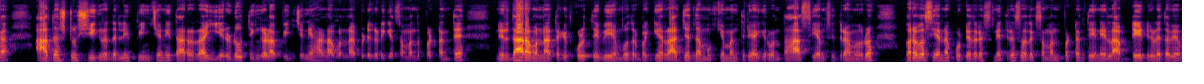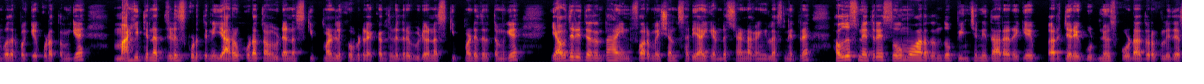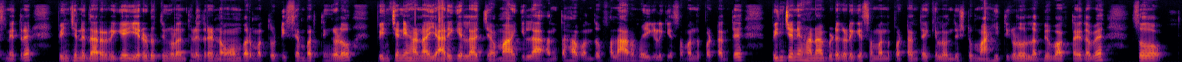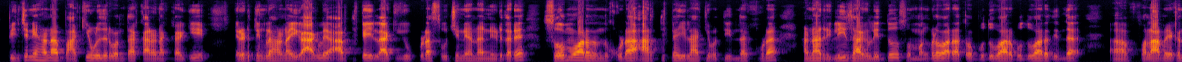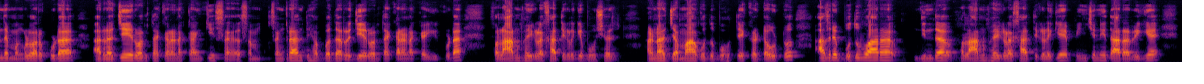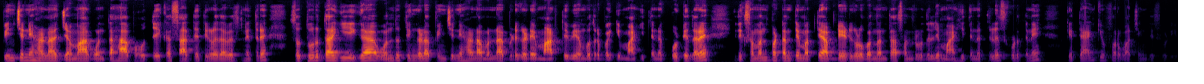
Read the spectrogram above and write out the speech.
ಆದಷ್ಟು ಶೀಘ್ರದಲ್ಲಿ ಪಿಂಚಣಿದಾರರ ಎರಡು ತಿಂಗಳ ಪಿಂಚಣಿ ಹಣವನ್ನ ಬಿಡುಗಡೆಗೆ ಸಂಬಂಧಪಟ್ಟಂತೆ ನಿರ್ಧಾರವನ್ನ ತೆಗೆದುಕೊಳ್ತೇವೆ ಎಂಬುದರ ಬಗ್ಗೆ ರಾಜ್ಯದ ಮುಖ್ಯಮಂತ್ರಿ ಆಗಿರುವಂತಹ ಸಿಎಂ ಸಿದ್ದರಾಮಯ್ಯ ಅವರು ಭರವಸೆಯನ್ನ ಕೊಟ್ಟಿದ್ದಾರೆ. ಸ್ನೇಹಿತರೆ ಸೊ ಅದಕ್ಕೆ ಸಂಬಂಧಪಟ್ಟಂತೆ ಏನೆಲ್ಲ ಅಪ್ಡೇಟ್ಗಳಿದಾವೆ ಎಂಬುದರ ಬಗ್ಗೆ ಕೂಡ ತಮಗೆ ಮಾಹಿತಿನ ತಿಳಿಸ್ಕೊಡ್ತೀನಿ. ಯಾರು ಕೂಡ ತಮ್ಮ ವಿಡಿಯೋನ ಸ್ಕಿಪ್ ಮಾಡ್ಲಿಕ್ಕೆ ಹೋಗ್ಬಿಡ್ರಿ. ಯಾಕಂತ ಹೇಳಿದ್ರೆ, ವಿಡಿಯೋನ ಸ್ಕಿಪ್ ಮಾಡಿದ್ರೆ ತಮಗೆ ಯಾವುದೇ ರೀತಿಯಾದಂತಹ ಇನ್ಫಾರ್ಮೇಶನ್ ಸರಿಯಾಗಿ ಅಂಡರ್ಸ್ಟ್ಯಾಂಡ್ ಆಗಂಗಿಲ್ಲ ಸ್ನೇಹಿತರೆ. ಹೌದು ಸ್ನೇಹಿತರೆ, ಸೋಮವಾರದಂದು ಪಿಂಚಣಿದಾರರಿಗೆ ಭರ್ಜರಿ ಗುಡ್ ನ್ಯೂಸ್ ಕೂಡ ದೊರಕಲಿದೆ ಸ್ನೇಹಿತರೆ. ಪಿಂಚಣಿದಾರರಿಗೆ ಎರಡು ತಿಂಗಳು ಅಂತ ಹೇಳಿದ್ರೆ, ನವೆಂಬರ್ ಮತ್ತು ಡಿಸೆಂಬರ್ ತಿಂಗಳು ಪಿಂಚಣಿ ಹಣ ಯಾರಿಗೆಲ್ಲ ಜಮಾ ಆಗಿಲ್ಲ ಅಂತಹ ಒಂದು ಫಲಾನುಭವಿಗಳಿಗೆ ಸಂಬಂಧಪಟ್ಟಂತೆ ಪಿಂಚಣಿ ಹಣ ಬಿಡುಗಡೆಗೆ ಸಂಬಂಧಪಟ್ಟಂತೆ ಕೆಲವೊಂದಿಷ್ಟು ಮಾಹಿತಿಗಳು ಲಭ್ಯವಾಗ್ತಾ ಇದ್ದಾವೆ ಸೊ ಪಿಂಚಣಿ ಹಣ ಬಾಕಿ ಉಳಿದಿರುವಂತಹ ಕಾರಣಕ್ಕಾಗಿ ಎರಡು ತಿಂಗಳ ಹಣ ಈಗಾಗಲೇ ಆರ್ಥಿಕ ಇಲಾಖೆಗೂ ಕೂಡ ಸೂಚನೆಯನ್ನ ನೀಡಿದರೆ ಸೋಮವಾರದಂದು ಕೂಡ ಆರ್ಥಿಕ ಇಲಾಖೆ ವತಿಯಿಂದ ಕೂಡ ಹಣ ರಿಲೀಸ್ ಆಗಲಿದ್ದು, ಸೊ ಮಂಗಳವಾರ ಅಥವಾ ಬುಧವಾರ, ಬುಧವಾರದಿಂದ ಫಲಾನು, ಯಾಕಂದ್ರೆ ಮಂಗಳವಾರ ಕೂಡ ಆ ರಜೆ ಇರುವಂತಹ ಕಾರಣಕ್ಕಾಗಿ ಸಂಕ್ರಾಂತಿ ಹಬ್ಬದ ರಜೆ ಇರುವಂತಹ ಕಾರಣಕ್ಕಾಗಿ ಕೂಡ ಫಲಾನುಭವಿಗಳ ಖಾತೆಗಳಿಗೆ ಬಹುಶಃ ಹಣ ಜಮಾ ಆಗೋದು ಬಹುತೇಕ ಡೌಟು ಆದರೆ ಬುಧವಾರದಿಂದ ಫಲಾನುಭವಿಗಳ ಖಾತೆಗಳಿಗೆ ಪಿಂಚಣಿದಾರರಿಗೆ ಪಿಂಚಣಿ ಹಣ ಜಮಾ ಆಗುವಂತಹ ಬಹುತೇಕ ಸಾಧ್ಯತೆಗಳಿದಾವೆ ಸ್ನೇಹಿತರೆ. ಸೊ ತುರ್ತಾಗಿ ಈಗ ಒಂದು ತಿಂಗಳ ಪಿಂಚಣಿ ಹಣವನ್ನು ಬಿಡುಗಡೆ ಮಾಡ್ತೀವಿ ಎಂಬುದರ ಬಗ್ಗೆ ಮಾಹಿತಿಯನ್ನು ಕೊಟ್ಟಿದ್ದಾರೆ. ಇದಕ್ಕೆ ಸಂಬಂಧಪಟ್ಟಂತೆ ಮತ್ತೆ ಅಪ್ಡೇಟ್ಗಳು ಬಂದಂತಹ ಸಂದರ್ಭದಲ್ಲಿ ಮಾಹಿತಿಯನ್ನು ತಿಳಿಸ್ಕೊಡ್ತೀನಿ. Okay thank you for watching this video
